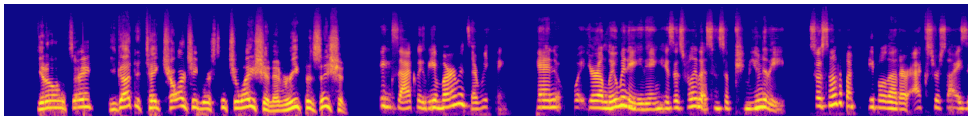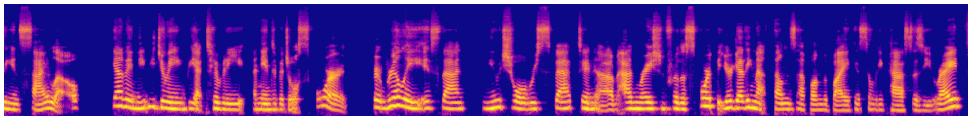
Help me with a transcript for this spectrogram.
You know what I'm saying? You got to take charge of your situation and reposition. Exactly. The environment's everything. And what you're illuminating is it's really that sense of community. So it's not a bunch of people that are exercising in silo. Yeah, they may be doing the activity an individual sport, But really, it's that mutual respect and um, admiration for the sport that you're getting that thumbs up on the bike as somebody passes you, right?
